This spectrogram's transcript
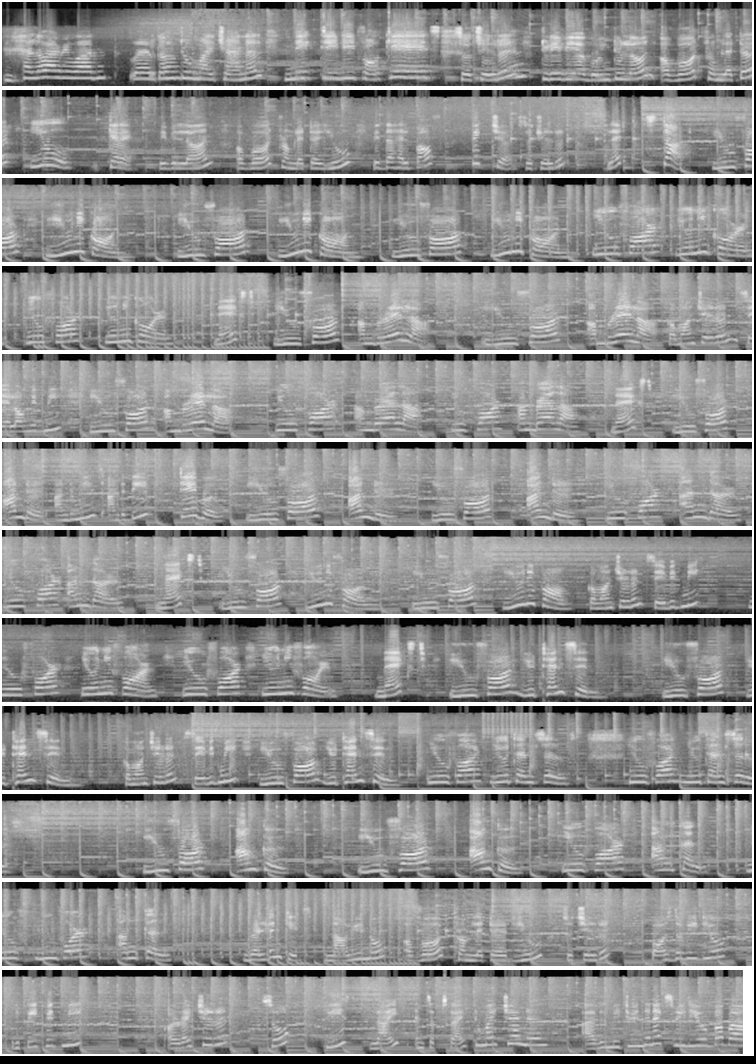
Hello everyone. Welcome to my channel Nick TV for Kids. So children, today we are going to learn a word from letter U. correct. We will learn a word from letter U with the help of picture. So children, let's start. U for unicorn. U for unicorn. U for unicorn. U for unicorn. U for unicorn. Next, U for umbrella. U for umbrella. Come on, children, say along with me. U for umbrella. U for umbrella. U for umbrella. Next, U for under. Under means under the table. U for under. U for under. U for under. U for under. Next, U for uniform. U for uniform. Come on, children, say with me. U for uniform. U for uniform. Next, U for utensil. U for utensil. Come on, children, say with me. U for utensil. U for utensils. U for utensils. U for uncle. U for uncle. U for uncle. U, U for uncle. Well done, kids. Now you know a word from letter U. So, children, pause the video. Repeat with me. Alright, children. So, please like and subscribe to my channel. I will meet you in the next video. Bye bye.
